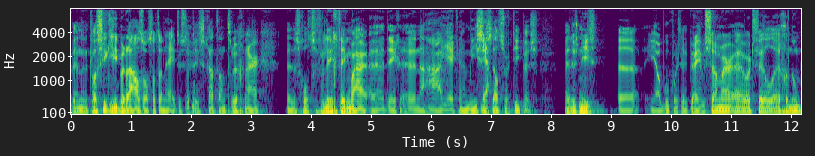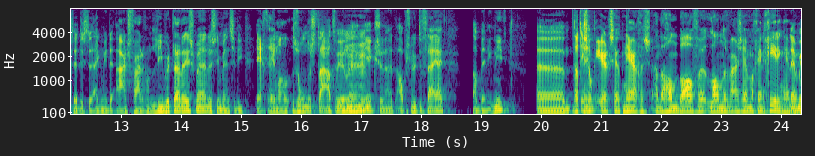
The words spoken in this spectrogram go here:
ben een klassiek liberaal, zoals dat dan heet. Dus dat is, gaat dan terug naar eh, de Schotse verlichting... maar eh, eh, naar Hayek, naar Mises, Ja. dat soort types. Eh, dus niet... eh, in jouw boek wordt eh, Graham Summer eh, wordt veel eh, genoemd. Hè. Dus het is eigenlijk meer de aartsvader van het libertarisme. Hè. Dus die mensen die echt helemaal zonder staat willen... Mhm. en niks en het absolute vrijheid. Dat ben ik niet. Ehm, Dat is en- ook eerlijk gezegd nergens aan de hand, behalve landen waar ze helemaal geen regering hebben. Nee, maar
